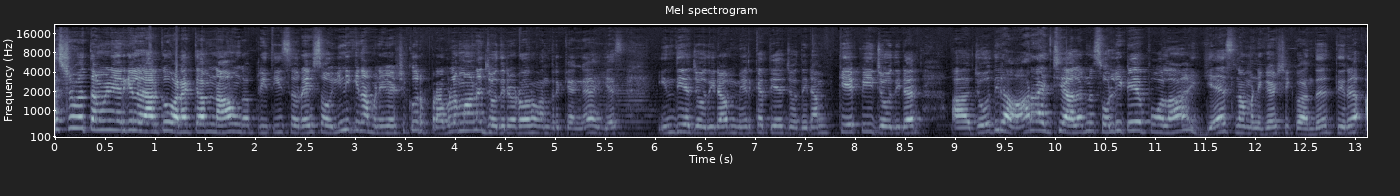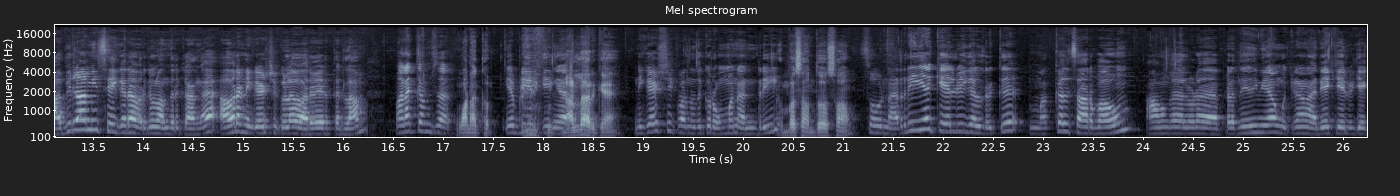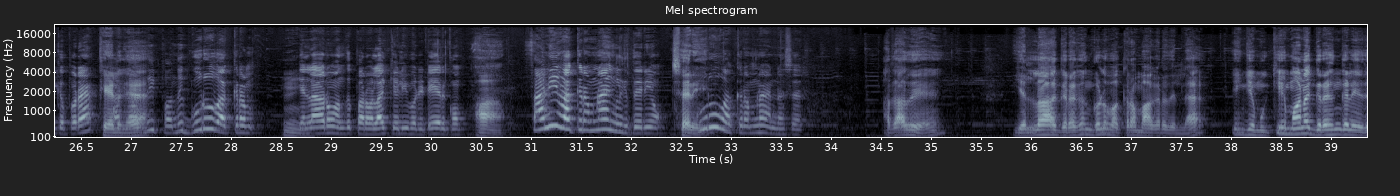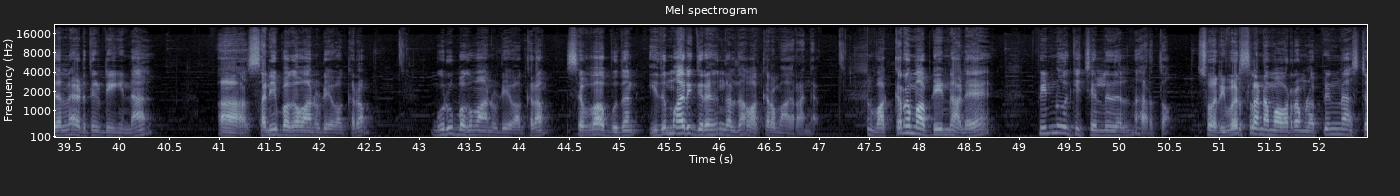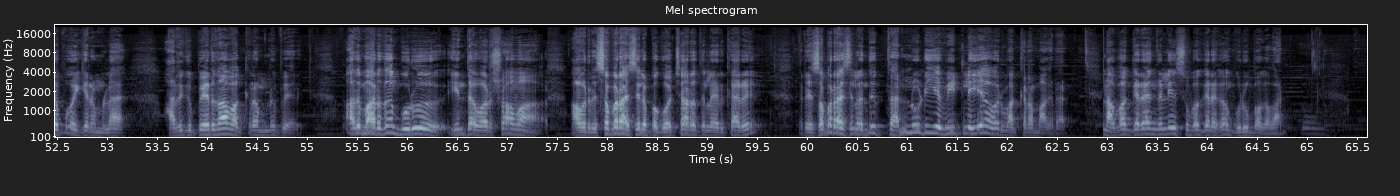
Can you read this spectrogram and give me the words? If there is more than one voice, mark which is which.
Speaker 1: நேர்கள் எல்லாருக்கும் வணக்கம். நான் உங்க பிரீத்தி சுரேஷ். ஸோ இன்னைக்கு நம்ம நிகழ்ச்சிக்கு ஒரு பிரபலமான ஜோதிடரோட வந்திருக்கேங்க. எஸ் இந்திய ஜோதிடம் மேற்கத்திய ஜோதிடம் கேபி ஜோதிடர் ஜோதிட ஆராய்ச்சியாளர்னு சொல்லிட்டே போகலாம் எஸ் நம்ம நிகழ்ச்சிக்கு வந்து திரு அபிராமி சேகர் அவர்கள் வந்திருக்காங்க. அவரை நிகழ்ச்சிக்குள்ள வரவேற்றுடலாம் வணக்கம் சார்
Speaker 2: வணக்கம்.
Speaker 1: எப்படி இருக்கீங்க?
Speaker 2: நல்லா இருக்கேன்.
Speaker 1: நிகழ்ச்சிக்கு வந்ததுக்கு ரொம்ப நன்றி.
Speaker 2: ரொம்ப சந்தோஷம்.
Speaker 1: ஸோ நிறைய கேள்விகள் இருக்கு. மக்கள் சார்பாகவும் அவங்களோட பிரதிநிதியாக உங்ககிட்ட நான் நிறைய கேள்வி கேட்க போறேன்.
Speaker 2: கேளுங்க.
Speaker 1: இப்போ வந்து குரு வக்ரம் எல்லாரும் வந்து பரவலா கேள்விப்பட்டுட்டே இருக்கோம். சனி வக்ரம்னா எங்களுக்கு தெரியும்.
Speaker 2: சரி.
Speaker 1: குரு வக்ரம்னா என்ன சார்?
Speaker 2: அதாவது எல்லா கிரகங்களும் வக்கரமாகிறது இல்லை இங்கே முக்கியமான கிரகங்கள் இதெல்லாம் எடுத்துக்கிட்டிங்கன்னா சனி பகவானுடைய வக்கரம் குரு பகவானுடைய வக்கரம் செவ்வாய் புதன் இது மாதிரி கிரகங்கள் தான் வக்கரமாகறாங்க வக்கரம் அப்படின்னாலே பின்னோக்கி செல்லுதல்னு அர்த்தம். ஸோ ரிவர்ஸில் நம்ம வர்றோம்ல பின்ன ஸ்டெப் வைக்கிறோம்ல அதுக்கு பேர் தான் வக்கரம்னு பேர். அது மாதிரி தான் குரு இந்த வருஷம் அவர் ரிஷபராசியில் இப்போ கோச்சாரத்தில் இருக்கார். ரிஷபராசிலேருந்து தன்னுடைய வீட்டிலேயே அவர் வக்கரமாகிறார். நவகிரகங்களே சுபகிரகம் குரு பகவான்.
